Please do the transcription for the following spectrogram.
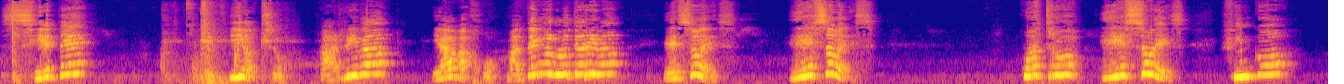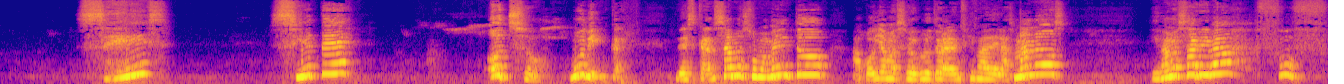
7 y 8. Arriba y abajo. Mantengo el glúteo arriba. Eso es. Eso es. 4, eso es. 5, 6, 7, 8. Muy bien. Descansamos un momento, apoyamos el glúteo encima de las manos y vamos arriba. Uf.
